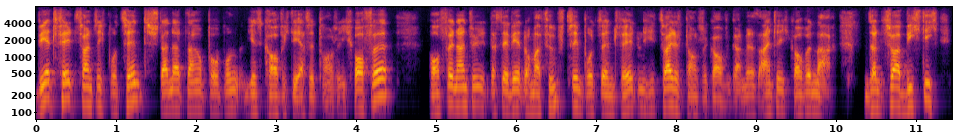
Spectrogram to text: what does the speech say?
Wert fällt 20 Prozent, Standard jetzt kaufe ich die erste Tranche. Ich hoffe, hoffe natürlich, dass der Wert nochmal 15 Prozent fällt und ich die zweite Tranche kaufen kann. Wenn das eintritt, ich kaufe nach. Und dann zwar wichtig,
